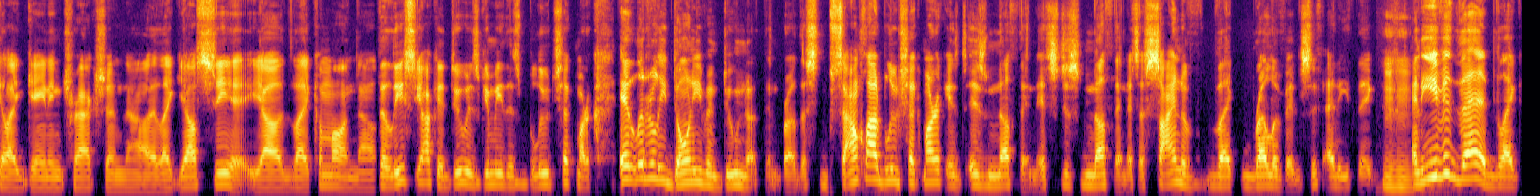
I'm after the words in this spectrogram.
like gaining traction now. Like y'all see it, y'all like, come on now. The least y'all could do is give me this blue check mark. It literally don't even do nothing, bro. The SoundCloud blue check mark is is nothing. It's just nothing. It's a sign of like relevance, if anything, mm-hmm. and even even then, like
